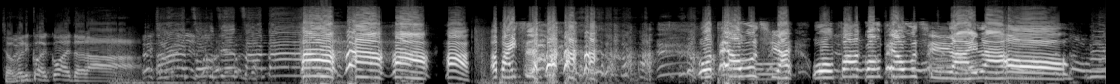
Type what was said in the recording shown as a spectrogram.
巧克力怪怪的啦！啊，力中间炸弹！哈哈哈哈啊！白痴，我跳不起来，我发光跳不起来啦吼！你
